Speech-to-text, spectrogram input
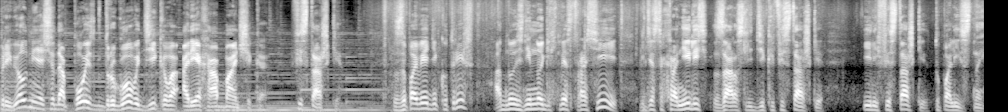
Привел меня сюда поиск другого дикого ореха-обманщика – фисташки. Заповедник Утриш – одно из немногих мест в России, где сохранились заросли дикой фисташки или фисташки туполистной.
